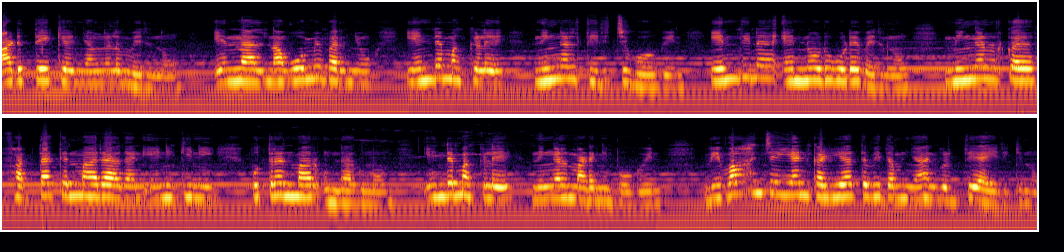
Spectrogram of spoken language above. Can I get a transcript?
അടുത്തേക്ക് ഞങ്ങളും വരുന്നു. എന്നാൽ നവോമി പറഞ്ഞു എന്റെ മക്കളെ നിങ്ങൾ തിരിച്ചു പോകുവിൻ എന്തിന് എന്നോടുകൂടെ വരുന്നു? നിങ്ങൾക്ക് ഭർത്താക്കന്മാരാകാൻ എനിക്കിനി പുത്രന്മാർ ഉണ്ടാകുമോ? എന്റെ മക്കളെ നിങ്ങൾ മടങ്ങിപ്പോകുവിൻ. വിവാഹം ചെയ്യാൻ കഴിയാത്ത വിധം ഞാൻ വൃത്തിയായിരിക്കുന്നു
